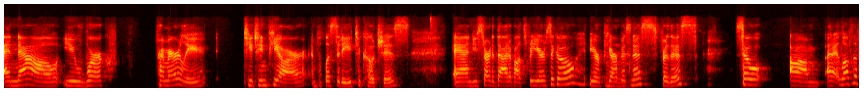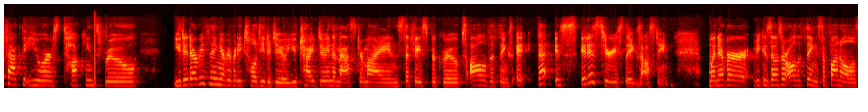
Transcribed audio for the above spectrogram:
and now you work primarily teaching PR and publicity to coaches. And you started that about three years ago, your PR mm-hmm. business for this. So um, I love the fact that you were talking through you did everything everybody told you to do you tried doing the masterminds the facebook groups all of the things it, that is it is seriously exhausting whenever because those are all the things the funnels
